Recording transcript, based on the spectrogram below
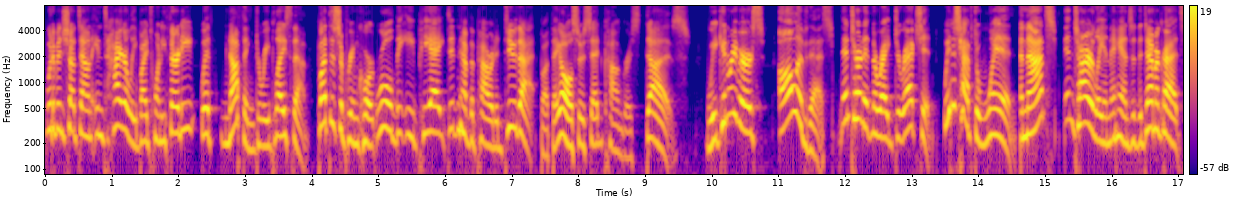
would have been shut down entirely by 2030 with nothing to replace them. But the Supreme Court ruled the EPA didn't have the power to do that, but they also said Congress does. We can reverse all of this and turn it in the right direction. We just have to win. And that's entirely in the hands of the Democrats,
